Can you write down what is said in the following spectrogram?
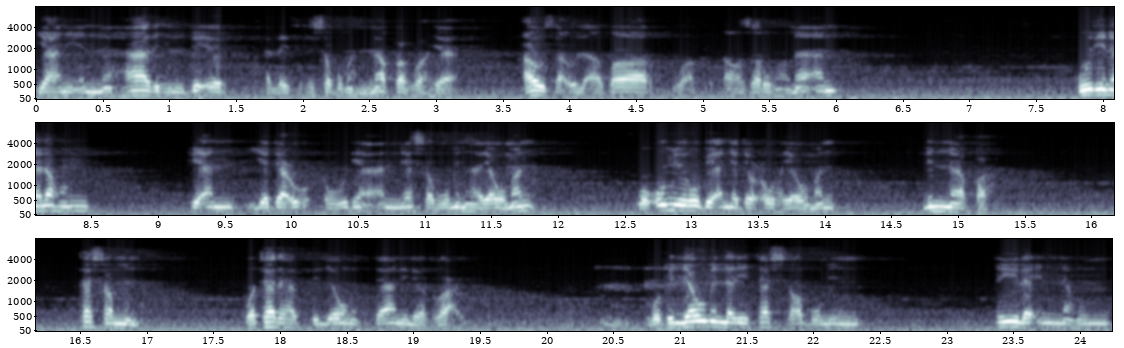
يعني أن هذه البئر التي تشرب منها الناقة وهي أوسع الآبار وأغزرها ماء أذن لهم بأن يدعوا أن يشربوا منها يوما وأمروا بأن يدعوها يوما للناقة تشرب منها وتذهب في اليوم الثاني للرعي. وفي اليوم الذي تشرب منه قيل إنهم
